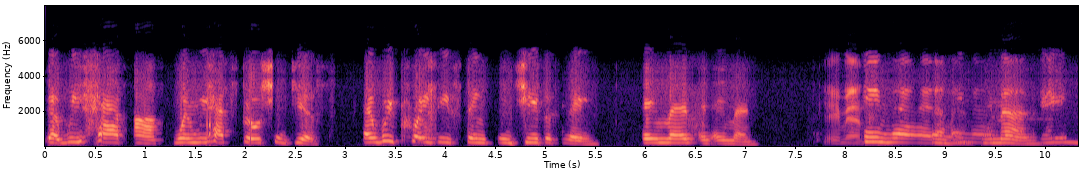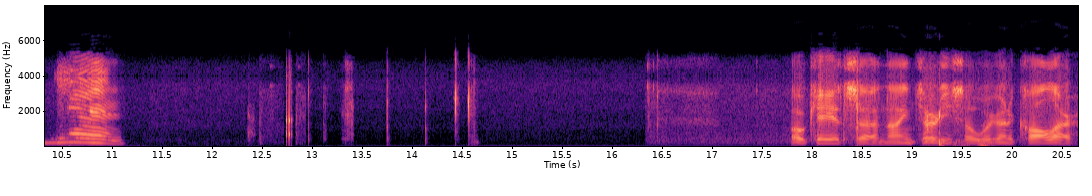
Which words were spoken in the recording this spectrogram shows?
that we have uh, when we have spiritual gifts. And we pray these things in Jesus' name. Amen and amen. Amen. Amen. Amen. Amen. Amen. Okay, it's uh, 9:30, so we're going to call our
